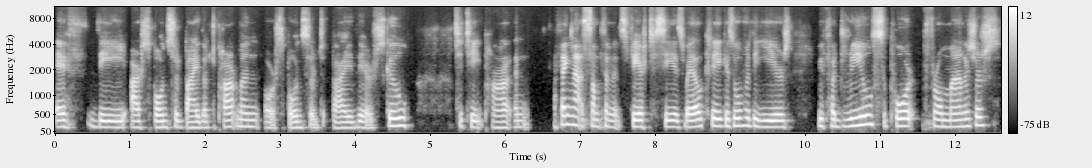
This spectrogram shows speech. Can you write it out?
if they are sponsored by their department or sponsored by their school to take part. And I think that's something that's fair to say as well, Craig, is over the years, we've had real support from managers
